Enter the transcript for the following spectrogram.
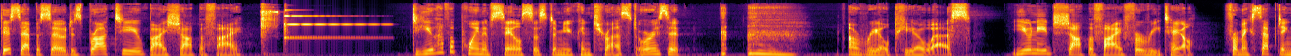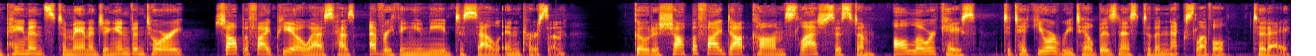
This episode is brought to you by Shopify. Do you have a point of sale system you can trust, or is it a real POS? You need Shopify for retail. From accepting payments to managing inventory, Shopify POS has everything you need to sell in person. Go to shopify.com/system all lowercase to take your retail business to the next level today.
